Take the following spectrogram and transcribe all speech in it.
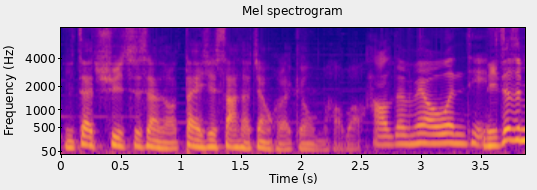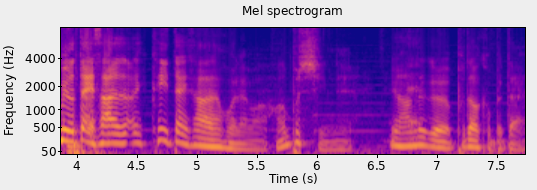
你再去一次汕头，带一些沙茶酱回来给我们，好不好？好的，没有问题。你这次没有带沙茶，哎，可以带沙茶酱回来吗？好像不行哎，因为他那个不知道可不带。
